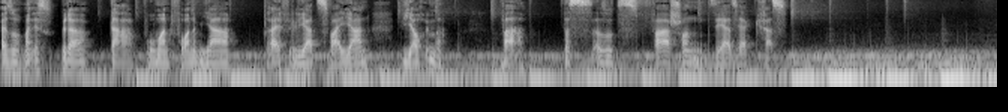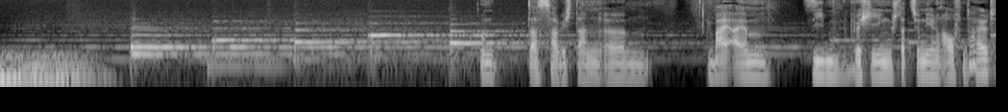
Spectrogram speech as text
Also man ist wieder da, wo man vor einem Jahr, dreiviertel Jahr, zwei Jahren, wie auch immer, war. Das, also, das war schon sehr, sehr krass. Und das habe ich dann ähm, bei einem siebenwöchigen stationären Aufenthalt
